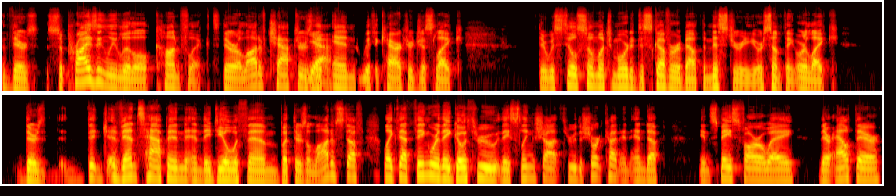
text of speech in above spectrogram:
There's surprisingly little conflict. There are a lot of chapters that end with a character just like there was still so much more to discover about the mystery or something, or like there's the events happen and they deal with them but there's a lot of stuff like that thing where they go through they slingshot through the shortcut and end up in space far away. They're out there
